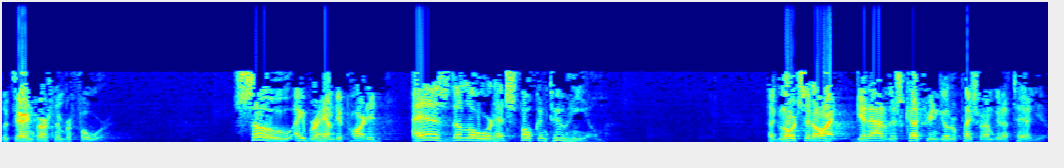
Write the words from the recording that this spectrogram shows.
Look there in verse number four. So Abraham departed as the Lord had spoken to him. The Lord said, alright, get out of this country and go to a place where I'm going to tell you.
